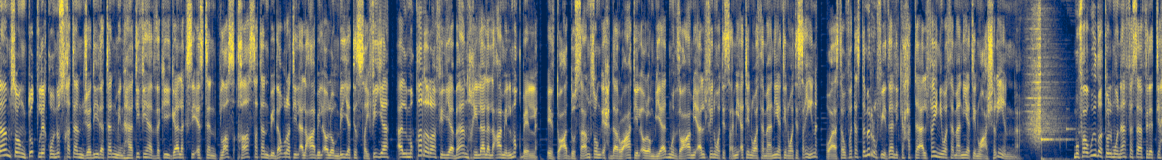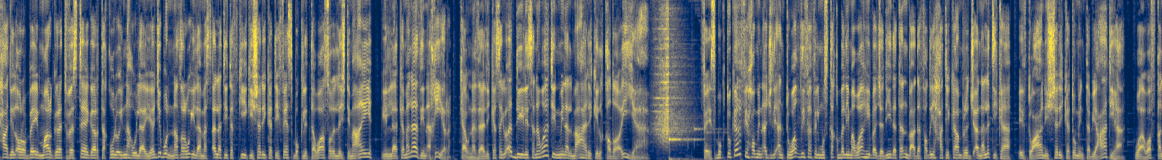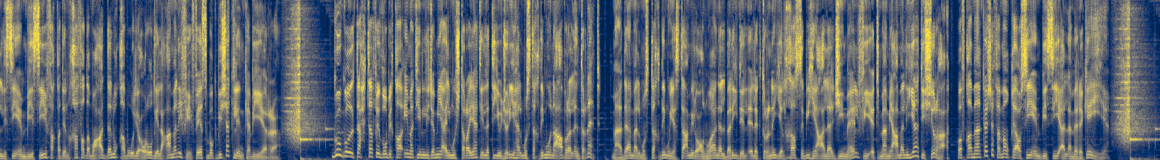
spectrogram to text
سامسونج تطلق نسخة جديدة من هاتفها الذكي جالكسي اس 10 بلس خاصة بدورة الألعاب الأولمبية الصيفية المقررة في اليابان خلال العام المقبل، إذ تعد سامسونج إحدى رعاة الأولمبياد منذ عام 1998 وسوف تستمر في ذلك حتى 2028. مفوضة المنافسة في الاتحاد الأوروبي مارغريت فيستيغر تقول إنه لا يجب النظر إلى مسألة تفكيك شركة فيسبوك للتواصل الاجتماعي إلا كملاذ أخير كون ذلك سيؤدي لسنوات من المعارك القضائية. فيسبوك تكافح من أجل أن توظف في المستقبل مواهب جديدة بعد فضيحة كامبريدج اناليتيكا إذ تعاني الشركة من تبعاتها. ووفقا لسي إن بي سي فقد انخفض معدل قبول عروض العمل في فيسبوك بشكل كبير. جوجل تحتفظ بقائمة لجميع المشتريات التي يجريها المستخدمون عبر الإنترنت، ما دام المستخدم يستعمل عنوان البريد الإلكتروني الخاص به على جيميل في إتمام عمليات الشراء، وفق ما كشف موقع سي إن بي سي الأمريكي.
